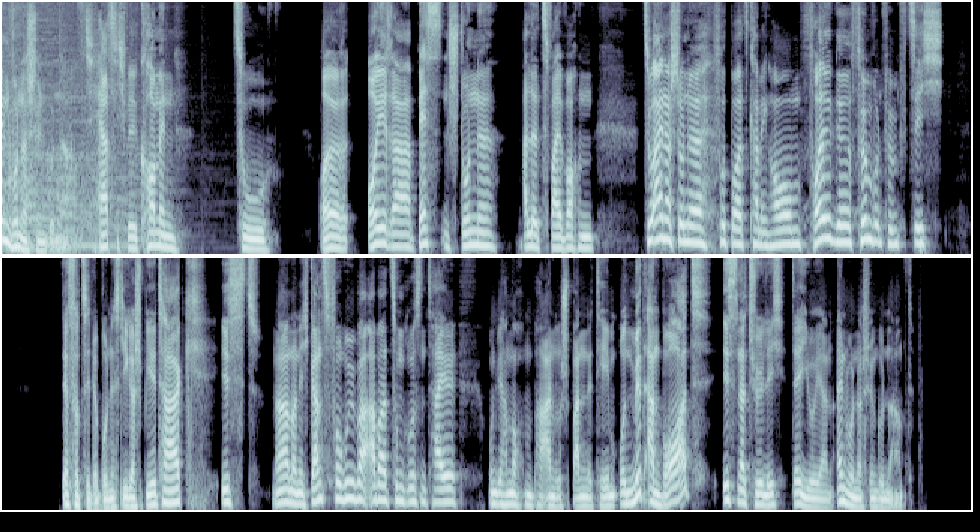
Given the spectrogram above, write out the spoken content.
Einen wunderschönen guten Abend. Herzlich willkommen zu eur eurer besten Stunde alle zwei Wochen. Zu einer Stunde Football's Coming Home, Folge 55. Der 14. Bundesligaspieltag ist na, noch nicht ganz vorüber, aber zum größten Teil. Und wir haben noch ein paar andere spannende Themen. Und mit an Bord ist natürlich der Julian. Einen wunderschönen guten Abend.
